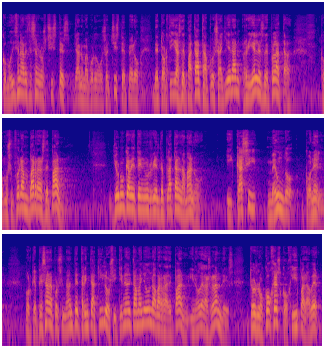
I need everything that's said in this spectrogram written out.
como dicen a veces en los chistes, ya no me acuerdo cómo es el chiste, pero de tortillas de patata, pues allí eran rieles de plata, como si fueran barras de pan. Yo nunca había tenido un riel de plata en la mano y casi me hundo con él, porque pesan aproximadamente 30 kilos y tienen el tamaño de una barra de pan y no de las grandes. Entonces lo coges, cogí para ver.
